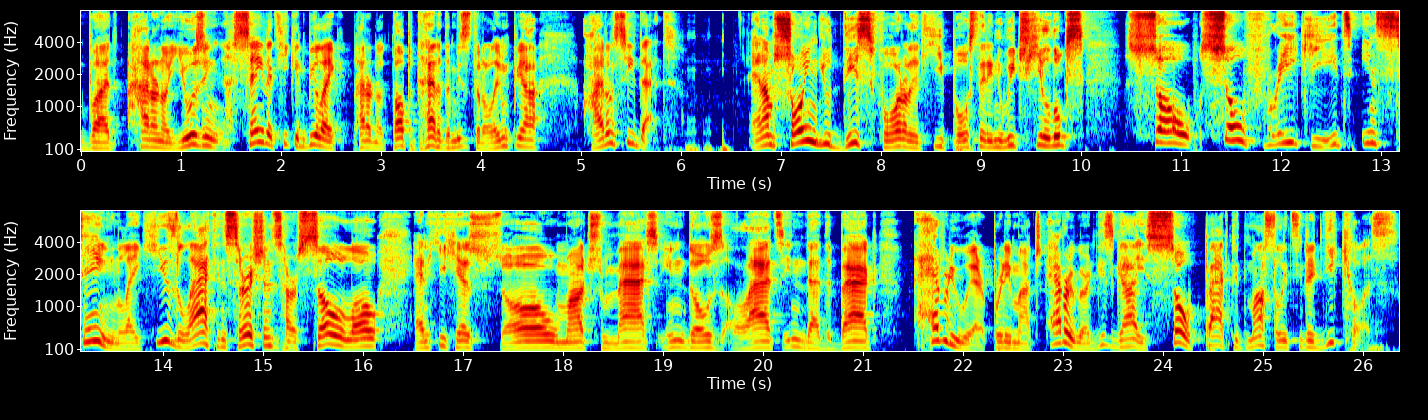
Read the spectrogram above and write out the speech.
but I don't know, using, saying that he can be like, I don't know, top 10 at the Mr. Olympia, I don't see that. And I'm showing you this photo that he posted in which he looks so, so freaky. It's insane. Like his lat insertions are so low and he has so much mass in those lats, in that back, everywhere, pretty much everywhere. This guy is so packed with muscle, it's ridiculous.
